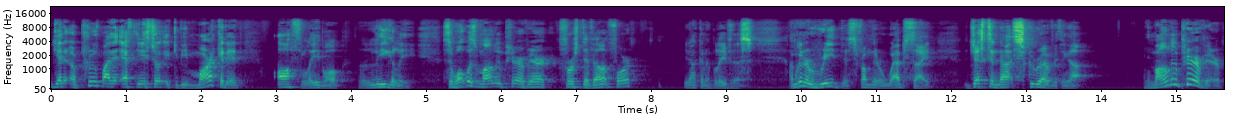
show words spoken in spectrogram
get it approved by the FDA so it can be marketed off label legally. So what was Molnupiravir first developed for? You're not going to believe this. I'm going to read this from their website just to not screw everything up. Molnupiravir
